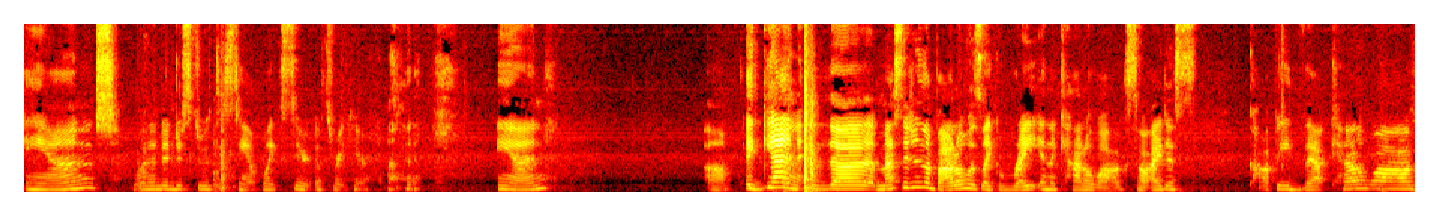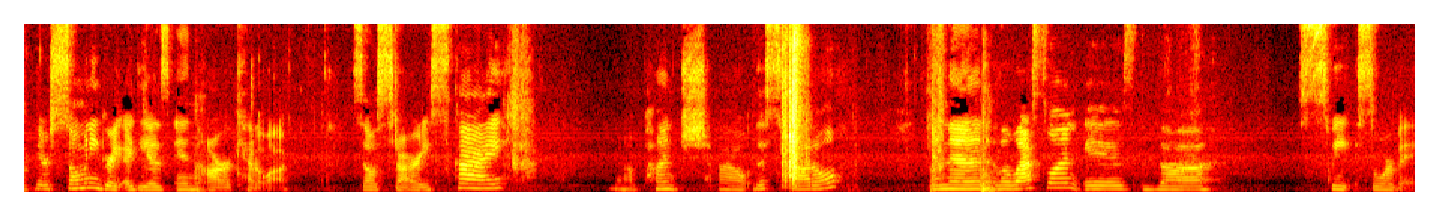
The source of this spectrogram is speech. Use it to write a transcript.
And what did I just do with the stamp? Like, that's right here. and um, again, the message in the bottle was like right in the catalog. So I just copied that catalog. There's so many great ideas in our catalog. So Starry Sky. I'm to punch out this bottle. And then the last one is the Sweet Sorbet.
